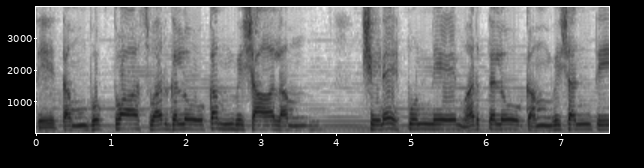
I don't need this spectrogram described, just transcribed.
ते तं भुक्त्वा स्वर्गलोकं विशालं क्षिणे पुण्ये मर्तलोकं विशन्ति।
